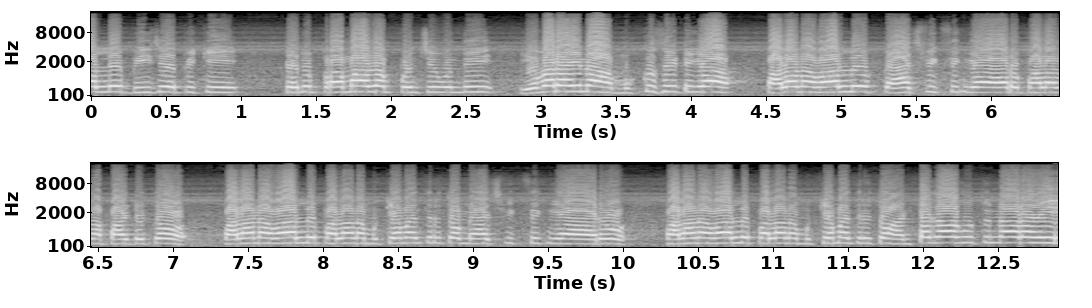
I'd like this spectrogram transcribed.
వల్లే బీజేపీకి పెను ప్రమాదం పొంచి ఉంది. ఎవరైనా ముక్కుసీటిగా పలానా వాళ్ళు మ్యాచ్ ఫిక్సింగ్ అయ్యారు పలానా పార్టీతో. పలానా వాళ్ళు పలానా ముఖ్యమంత్రితో మ్యాచ్ ఫిక్సింగ్ అయ్యారు. పలానా వాళ్ళు పలానా ముఖ్యమంత్రితో అంటగాగుతున్నారని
